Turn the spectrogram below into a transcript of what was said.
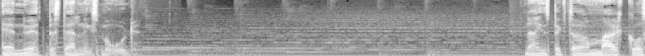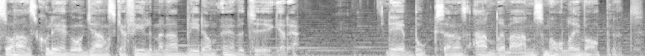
Ännu ett beställningsmord. När inspektör Marcos och hans kollegor granskar filmerna blir de övertygade. Det är boxarens andre man som håller i vapnet.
